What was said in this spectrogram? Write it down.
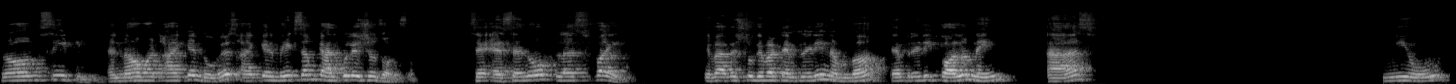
from CT. And now what I can do is I can make some calculations also. Say SNO plus 5. If I wish to give a temporary number, temporary column name as new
